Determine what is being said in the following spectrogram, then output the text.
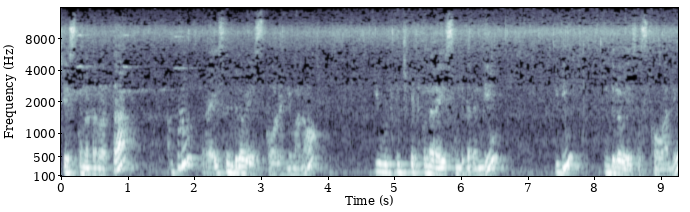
చేసుకున్న తర్వాత ఇప్పుడు రైస్ ఇందులో వేసుకోవాలండి మనం. ఈ ఉడికించి పెట్టుకున్న రైస్ ఉంది కదండి ఇది ఇందులో వేసేసుకోవాలి.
